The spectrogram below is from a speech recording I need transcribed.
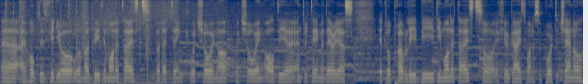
Uh, I hope this video will not be demonetized, but I think with showing all, with showing all the uh, entertainment areas, it will probably be demonetized. So if you guys want to support the channel,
